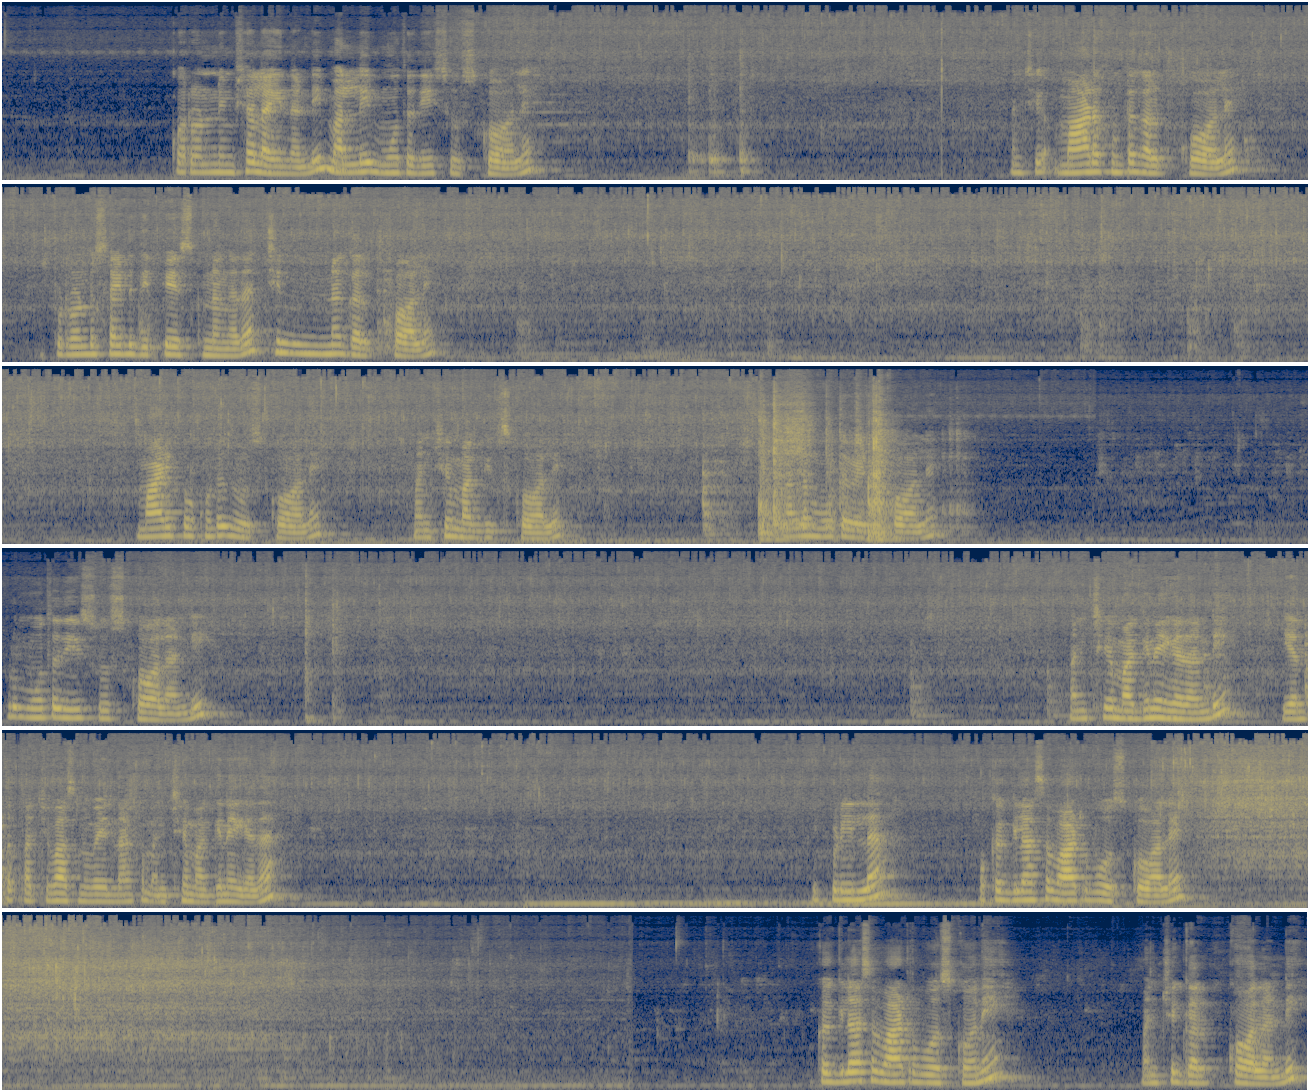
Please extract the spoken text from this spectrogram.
ఒక రెండు నిమిషాలు అయిందండి. మళ్ళీ మూత తీసి చూసుకోవాలి. మంచిగా మాడకుండా కలుపుకోవాలి. ఇప్పుడు రెండు సైడ్లు తిప్పేసుకున్నాం కదా చిన్నగా కలుపుకోవాలి. మాడిపోకుండా చూసుకోవాలి. మంచిగా మగ్గించుకోవాలి. మళ్ళీ మూత పెట్టుకోవాలి. ఇప్పుడు మూత తీసి చూసుకోవాలండి. మంచిగా మగ్గినాయి కదండి. ఎంత పచ్చివాసన పోయిందాక మంచిగా మగ్గినాయి కదా. ఇప్పుడు ఇలా ఒక గ్లాసు వాటర్ పోసుకోవాలి. ఒక గ్లాసు వాటర్ పోసుకొని మంచిగా కలుపుకోవాలండి.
